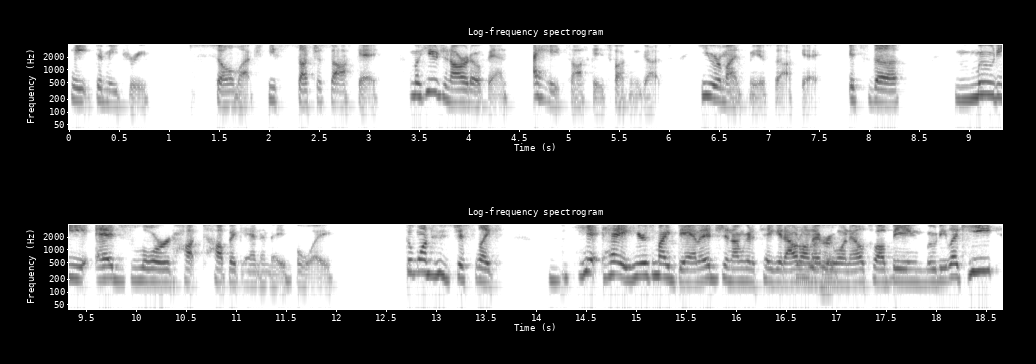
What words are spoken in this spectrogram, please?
hate Dimitri so much. He's such a Sasuke. I'm a huge Naruto fan. I hate Sasuke's fucking guts. He reminds me of Sasuke. It's the moody edge lord hot topic anime boy. The one who's just like, "Hey, here's my damage and I'm going to take it out on everyone else while being moody. Like he,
